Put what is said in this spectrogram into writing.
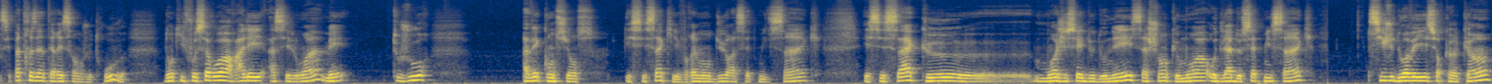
C'est pas très intéressant, je trouve. Donc il faut savoir aller assez loin, mais toujours avec conscience. Et c'est ça qui est vraiment dur à 7005. Et c'est ça que euh, moi j'essaye de donner, sachant que moi, au-delà de 7005, si je dois veiller sur quelqu'un,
